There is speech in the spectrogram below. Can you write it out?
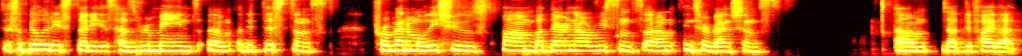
disability studies has remained um, a bit distanced from animal issues, um, but there are now recent um, interventions um, that defy that.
